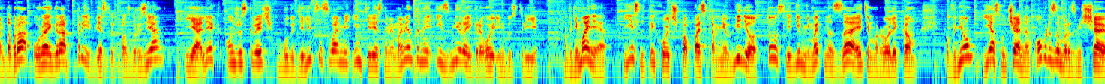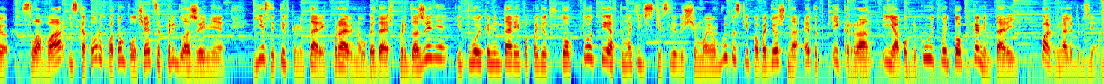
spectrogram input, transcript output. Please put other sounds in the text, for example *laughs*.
Всем добра, ура, игра приветствует вас, друзья! Я Олег, он же Scratch, буду делиться с вами интересными моментами из мира игровой индустрии. Внимание! Если ты хочешь попасть ко мне в видео, то следи внимательно за этим роликом. В нем я случайным образом размещаю слова, из которых потом получается предложение. Если ты в комментариях правильно угадаешь предложение и твой комментарий попадет в топ, то ты автоматически в следующем моем выпуске попадешь на этот экран, и я опубликую твой топ-комментарий. Погнали, друзья!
